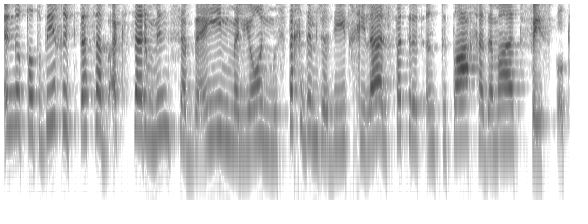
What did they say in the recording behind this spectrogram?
إنه التطبيق اكتسب أكثر من 70 مليون مستخدم جديد خلال فترة انقطاع خدمات فيسبوك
